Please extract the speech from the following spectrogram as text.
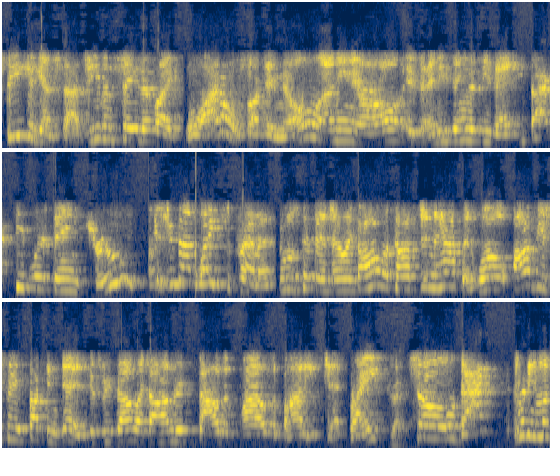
speak against that, to even say that like, well, I don't fucking know. I mean, are all, is anything that these anti-vax people are saying true? Because you got white supremacists who will sit there and say like, the Holocaust didn't happen. Well, obviously it fucking did because we've got like a hundred thousand piles of body shit, right? Right. So that pretty much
